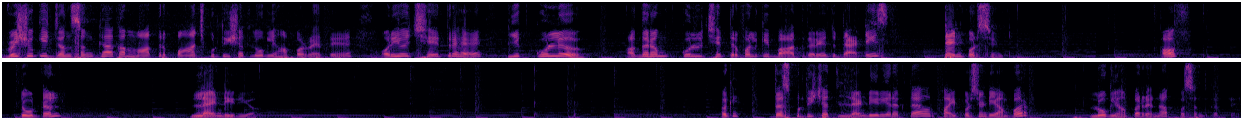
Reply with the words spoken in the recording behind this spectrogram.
विश्व की जनसंख्या का मात्र पाँच प्रतिशत लोग यहाँ पर रहते हैं और ये क्षेत्र है, ये कुल, अगर हम कुल क्षेत्रफल की बात करें तो that is ten percent of total land area okay दस प्रतिशत लैंड एरिया रखता है और फाइव परसेंट यहाँ पर लोग यहाँ पर रहना पसंद करते हैं।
